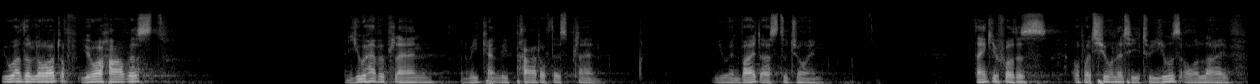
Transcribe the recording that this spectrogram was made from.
You are the Lord of your harvest, and you have a plan, and we can be part of this plan. And you invite us to join. Thank you for this opportunity to use our life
